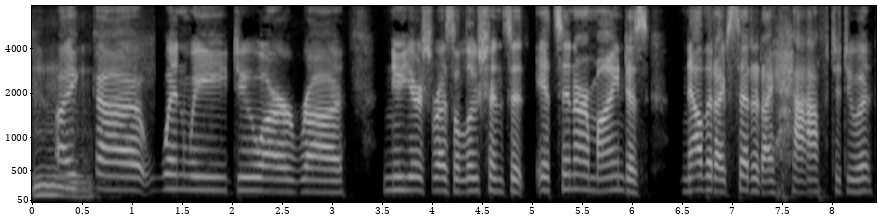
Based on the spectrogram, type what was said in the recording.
Mm. Like uh, when we do our uh, New Year's resolutions, it, it's in our mind as now that I've said it, I have to do it.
